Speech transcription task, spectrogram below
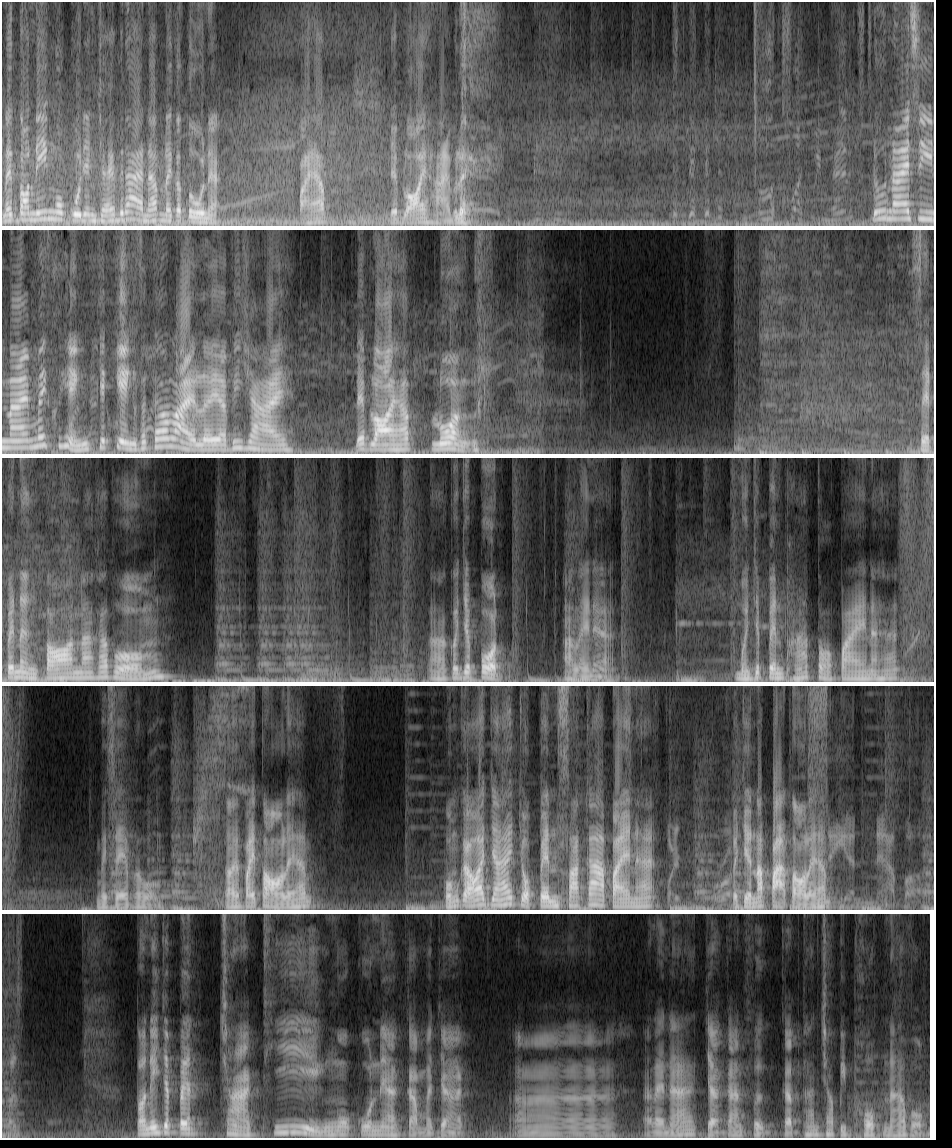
ในตอนนี้โงกุลยังใช้ไม่ได้นะครับในการ์ตูนเนี่ยไปครับ เรียบร้อยหายไปเลย ดูนายสี่นายไม่เห็นจะเก่งสักเท่าไหร่เลยอะพี่ชาย เรียบร้อยครับล่วง เสร็จไปหนึ่งตอนนะครับผม อ่าก็จะปลดอะไรเนี่ย เหมือนจะเป็นพาร์ทต่อไปนะฮะ ไม่เซฟครับผมเราไปต่อเลยครับ ผมกะว่าจะให้จบเป็นซาก้าไปนะฮะ ไปเจอนับป่าต่อเลยครับ ตอนนี้จะเป็นฉากที่โงกุลเนี่ยกลับมาจากอาอะไรนะ จากการฝึกกับท่านชาปิภพนะครับผม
